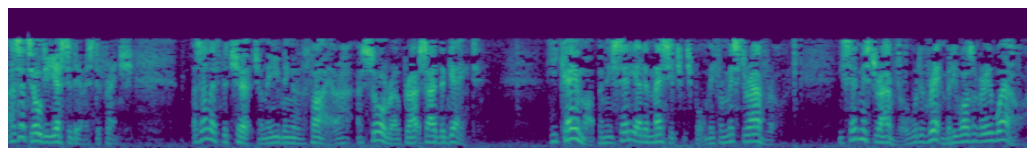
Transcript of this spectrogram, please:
As I told you yesterday, Mr. French, as I left the church on the evening of the fire, I, I saw Roper outside the gate. He came up and he said he had a message for me from Mr. Averill. He said Mr. Averill would have written, but he wasn't very well.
